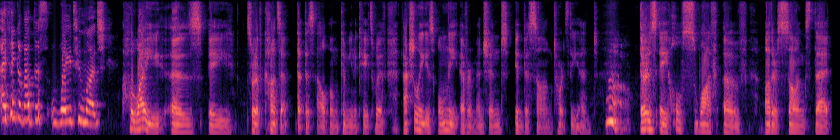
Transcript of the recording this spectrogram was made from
I think about this way too much. Hawaii as a sort of concept that this album communicates with actually is only ever mentioned in this song towards the end. Oh. there's a whole swath of other songs that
